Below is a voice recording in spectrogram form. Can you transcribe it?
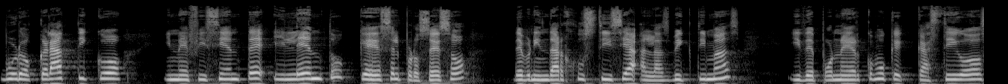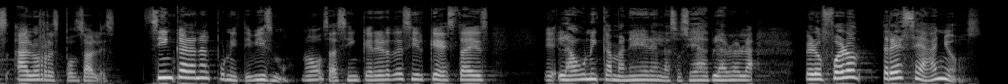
burocrático, ineficiente y lento que es el proceso de brindar justicia a las víctimas y de poner como que castigos a los responsables, sin caer en el punitivismo, ¿no? O sea, sin querer decir que esta es eh, la única manera en la sociedad, bla, bla, bla. Pero fueron 13 años.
